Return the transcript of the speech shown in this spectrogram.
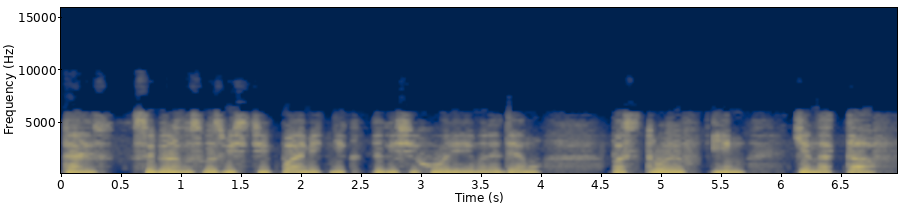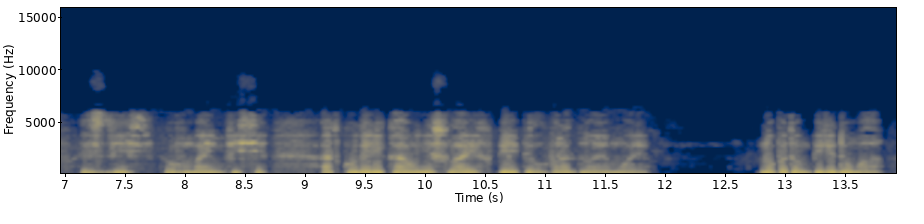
Таис собиралась возвести памятник Эгосихоре и Менедему, построив им кинотаф здесь, в Мемфисе, откуда река унесла их пепел в родное море. Но потом передумала —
